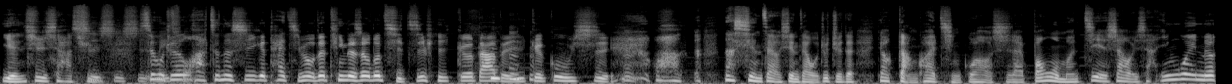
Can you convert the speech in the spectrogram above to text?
延续下去。是是是，所以我觉得哇，真的是一个太奇妙，我在听的时候都起鸡皮疙瘩的一个故事。哇，那现在现在我就觉得要赶快请郭老师来帮我们介绍一下，因为呢，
